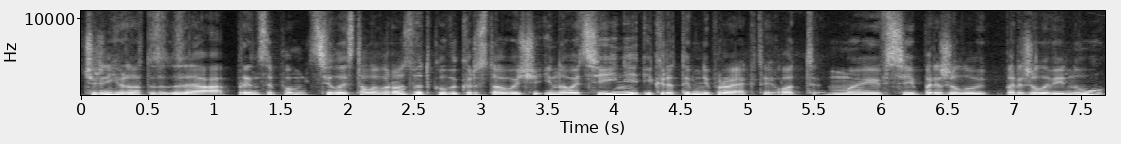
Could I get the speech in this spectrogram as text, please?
Чернігів розвивати за принципом цілей сталого розвитку, використовуючи інноваційні і креативні проекти. От ми всі пережили, пережили війну,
